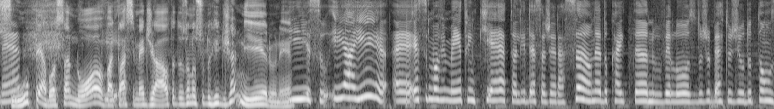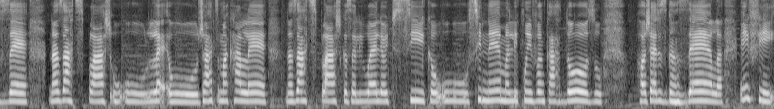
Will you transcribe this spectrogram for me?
né? Super, a bossa nova, e, a classe média alta da zona sul do Rio de Janeiro, né? Isso. E aí é, esse movimento inquieto ali dessa geração, né, do Caetano Veloso, do Gilberto Gil, do Tom Zé, nas artes plásticas, o, o, o Jardim Macalé, nas artes plásticas ali o Hélio Oiticica, o, o cinema ali com Ivan Cardoso, Rogério Sganzella, enfim,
